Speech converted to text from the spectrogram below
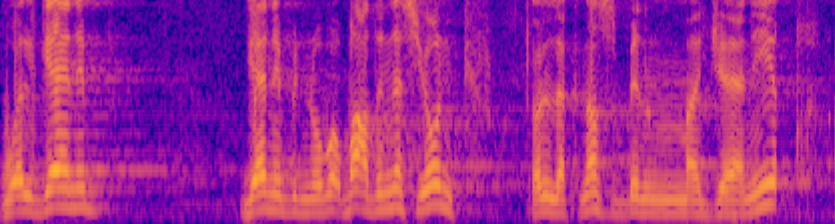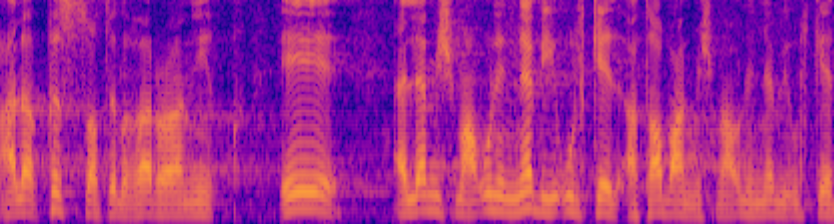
والجانب جانب النبوة بعض الناس ينكر يقول لك نصب المجانيق على قصة الغرانيق. إيه؟ قال لا مش معقول النبي يقول كده. آه طبعا مش معقول النبي يقول كده.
